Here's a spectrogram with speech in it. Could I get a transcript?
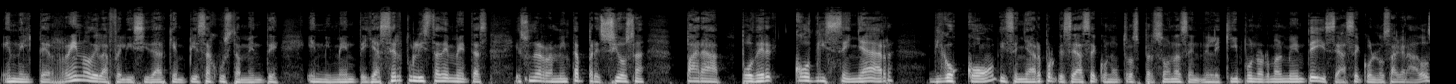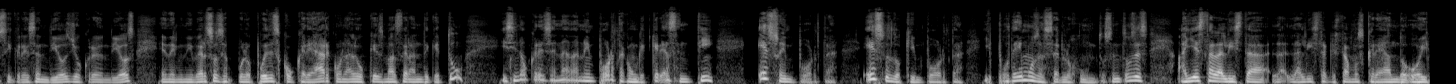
en el terreno de la felicidad que empieza justamente en mi mente. Y hacer tu lista de metas es una herramienta preciosa para poder codiseñar Digo co-diseñar porque se hace con otras personas en el equipo normalmente y se hace con los sagrados. Si crees en Dios, yo creo en Dios. En el universo se lo puedes co-crear con algo que es más grande que tú. Y si no crees en nada, no importa. Con que creas en ti, eso importa. Eso es lo que importa. Y podemos hacerlo juntos. Entonces, ahí está la lista, la, lista que estamos creando hoy.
